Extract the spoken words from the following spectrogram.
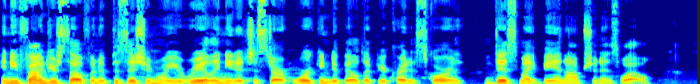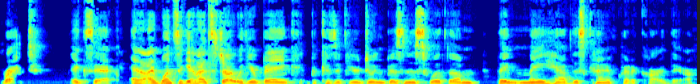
and you found yourself in a position where you really needed to start working to build up your credit score, this might be an option as well. Right. Exactly. And I, once again, I'd start with your bank because if you're doing business with them, they may have this kind of credit card there.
